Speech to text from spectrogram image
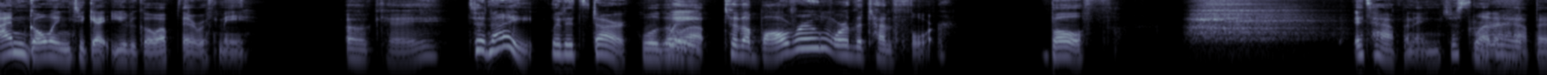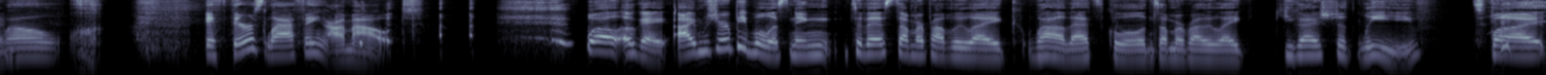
I'm going to get you to go up there with me. Okay. Tonight, when it's dark, we'll go Wait, up. to the ballroom or the 10th floor? Both. It's happening. Just let All it happen. Well, if there's laughing, I'm out. Well, okay. I'm sure people listening to this, some are probably like, wow, that's cool. And some are probably like, you guys should leave. But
